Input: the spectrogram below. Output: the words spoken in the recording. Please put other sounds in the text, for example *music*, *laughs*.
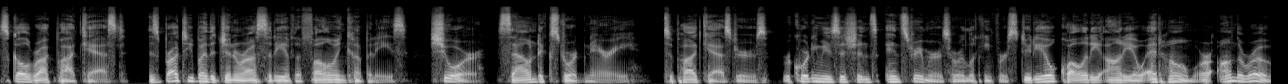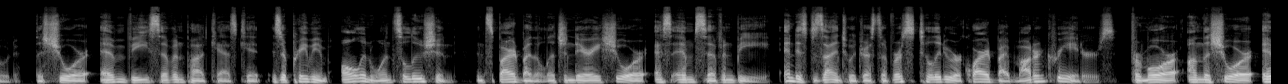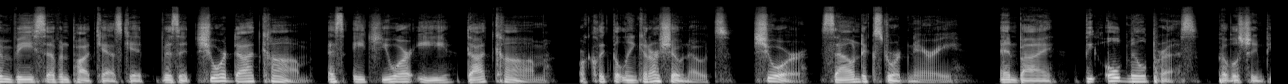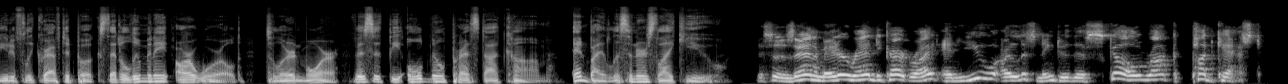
Skull Rock Podcast is brought to you by the generosity of the following companies Shure, Sound Extraordinary. To podcasters, recording musicians, and streamers who are looking for studio quality audio at home or on the road, the Shure MV7 Podcast Kit is a premium all in one solution inspired by the legendary Shure SM7B and is designed to address the versatility required by modern creators. For more on the Shure MV7 Podcast Kit, visit shure.com, S H U R E.com, or click the link in our show notes. Shure, sound extraordinary. And by The Old Mill Press, publishing beautifully crafted books that illuminate our world. To learn more, visit theoldmillpress.com. And by listeners like you. This is animator Randy Cartwright, and you are listening to the Skull Rock Podcast.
